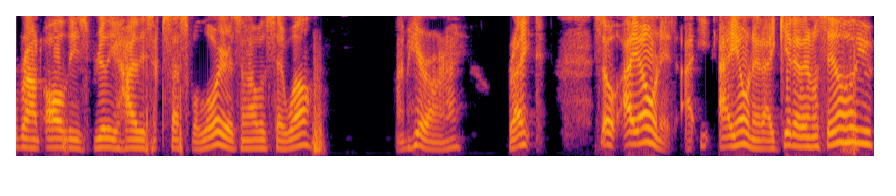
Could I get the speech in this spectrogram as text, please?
around all these really highly successful lawyers? And I would say, well, I'm here, aren't I? Right? So I own it. I, I own it. I get it. I don't say, oh, you,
